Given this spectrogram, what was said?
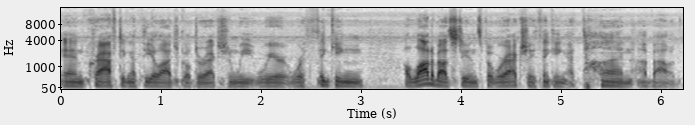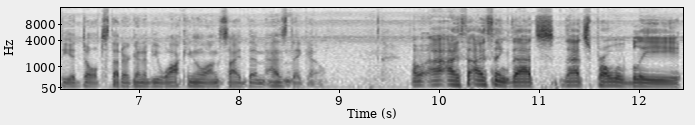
and crafting a theological direction, we we're we're thinking a lot about students, but we're actually thinking a ton about the adults that are going to be walking alongside them as they go. Oh, I, th- I think that's that's probably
